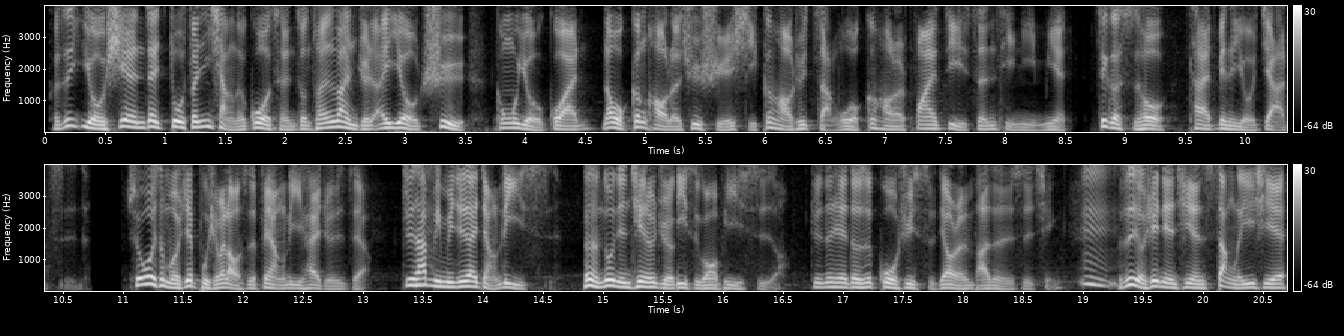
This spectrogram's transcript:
可是有些人在做分享的过程中，突然让你觉得哎有趣，跟我有关，那我更好的去学习，更好去掌握，更好的放在自己身体里面，这个时候它才变得有价值的。所以为什么有些补习班老师非常厉害，就是这样，就是他明明就在讲历史，可很多年轻人觉得历史关我屁事哦。就那些都是过去死掉人发生的事情，嗯，可是有些年轻人上了一些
